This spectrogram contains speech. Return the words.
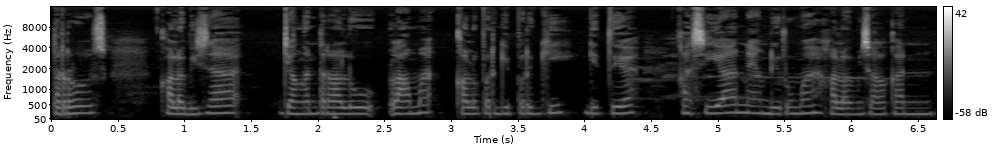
Terus kalau bisa jangan terlalu lama kalau pergi-pergi gitu ya. Kasihan yang di rumah kalau misalkan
